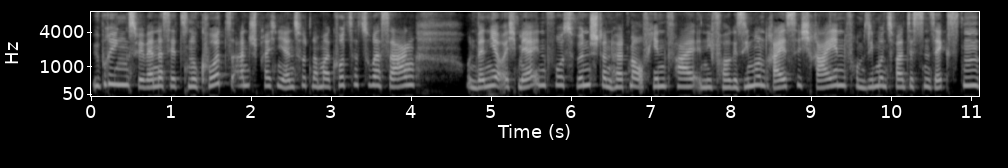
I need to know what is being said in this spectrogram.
Übrigens, wir werden das jetzt nur kurz ansprechen. Jens wird noch mal kurz dazu was sagen. Und wenn ihr euch mehr Infos wünscht, dann hört mal auf jeden Fall in die Folge 37 rein vom 27.06.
